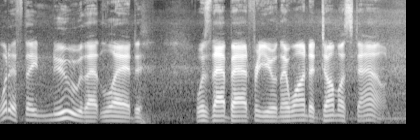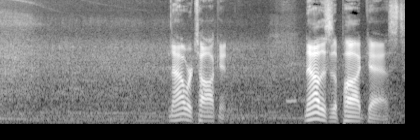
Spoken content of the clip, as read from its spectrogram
what if they knew that lead was that bad for you and they wanted to dumb us down? Now we're talking. Now this is a podcast.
